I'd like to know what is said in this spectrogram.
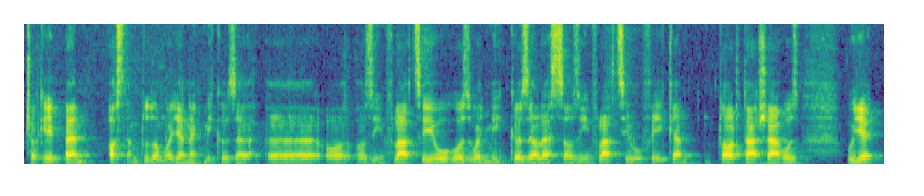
Csak éppen azt nem tudom, hogy ennek mi köze az inflációhoz, vagy mi köze lesz az infláció féken tartásához. Ugye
